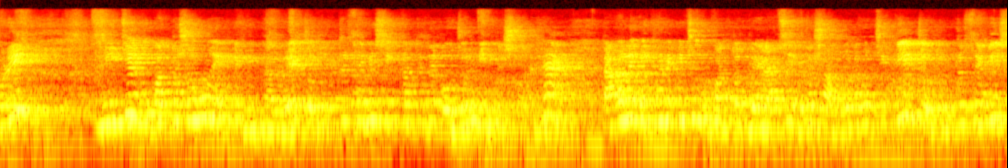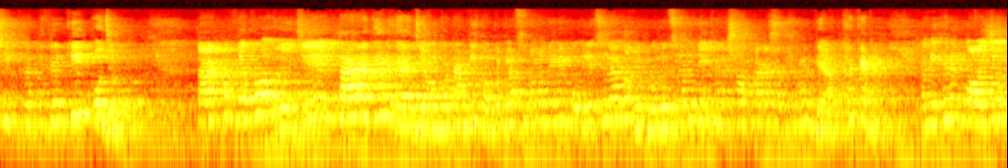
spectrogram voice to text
করি। নিচের উপাত্ত সমূহ একটি বিদ্যালয়ে চতুর্থ শ্রেণির শিক্ষার্থীদের ওজন নির্দেশ করে হ্যাঁ তাহলে এখানে কিছু উপাত্ত দেওয়া আছে এগুলো সবগুলো হচ্ছে কি চতুর্থ শ্রেণির শিক্ষার্থীদের কি ওজন তারপর দেখো ওই যে তার আগে আহ, যে অঙ্কটা আমি গত ক্লাসে তোমাদেরকে পড়িয়েছিলাম আমি বলেছিলাম যে এখানে সংখ্যাটা সবসময় দেওয়া থাকে না মানে এখানে কয়জন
